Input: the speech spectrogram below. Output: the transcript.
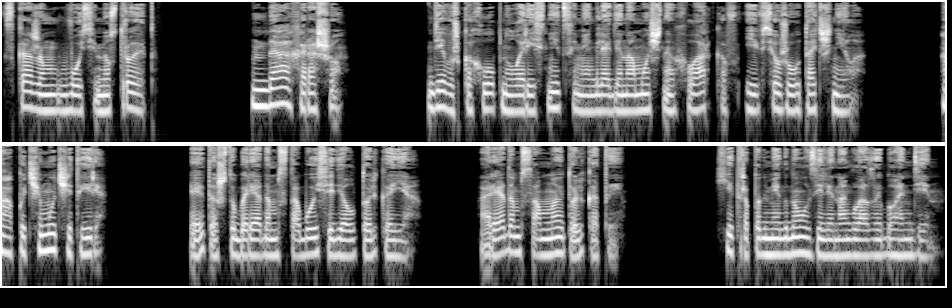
Скажем, в восемь устроит?» «Да, хорошо». Девушка хлопнула ресницами, глядя на мощных ларков, и все же уточнила. «А почему четыре?» «Это чтобы рядом с тобой сидел только я, а рядом со мной только ты». Хитро подмигнул зеленоглазый блондин.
